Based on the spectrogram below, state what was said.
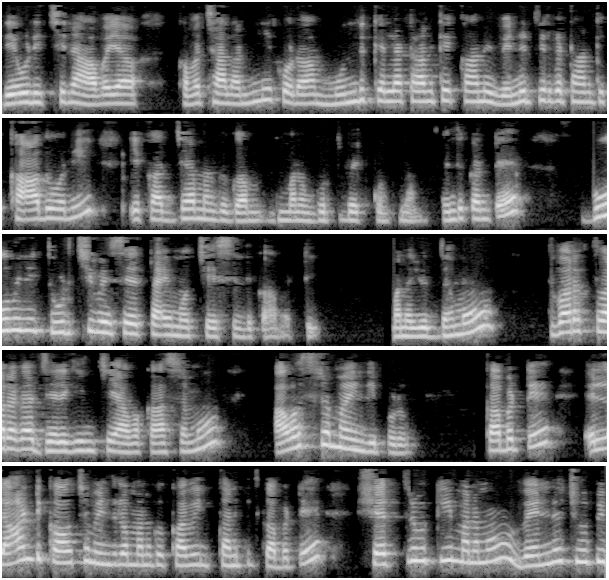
దేవుడిచ్చిన అవయ కవచాలన్నీ కూడా ముందుకెళ్ళటానికే కానీ వెన్ను తిరగటానికి కాదు అని ఈ అధ్యాయం మనకు మనం గుర్తుపెట్టుకుంటున్నాం. ఎందుకంటే భూమిని తుడిచివేసే టైం వచ్చేసింది కాబట్టి. మన యుద్ధము త్వర త్వరగా జరిగించే అవకాశము అవసరమైంది ఇప్పుడు. కాబట్టి ఎలాంటి కవచం ఇందులో మనకు కవి కనిపింది కాబట్టి శత్రువుకి మనము వెన్ను చూపి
